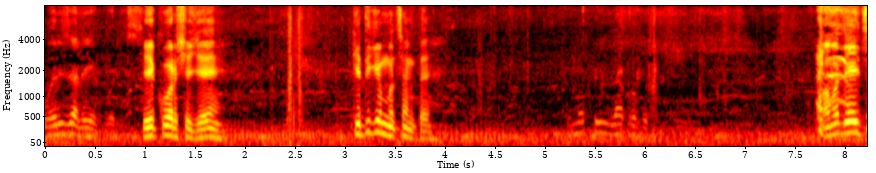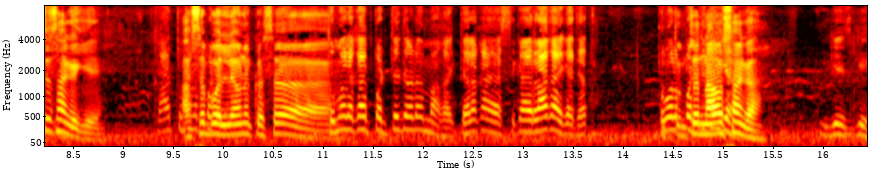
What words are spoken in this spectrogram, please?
वरी झाले एक वरीस एक वर्षाचे. आहे किती किंमत सांगताय? मामा द्यायचं सांगा की. असं बोलल्यावर कसं तुम्हाला काय पटतं तेवढं मागाय त्याला काय असते काय राग आहे का त्यात? तुम्हाला तुमचं नाव घ्या. सांगा. गेज गे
